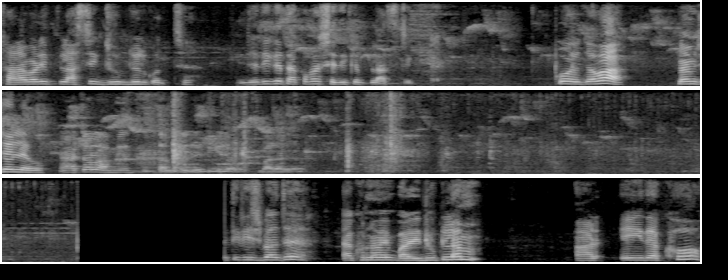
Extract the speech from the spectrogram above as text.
সারা বাড়ি প্লাস্টিক ঝুলঝুল করছে। যেদিকে তাকাবা সেদিকে প্লাস্টিক। কই যাবা? না আমি চলে যাব। হ্যাঁ চলো আমি যেদিকে যাব বাজার যাব। তিরিশ বাজে এখন আমি বাড়ি ঢুকলাম। আর এই দেখো,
